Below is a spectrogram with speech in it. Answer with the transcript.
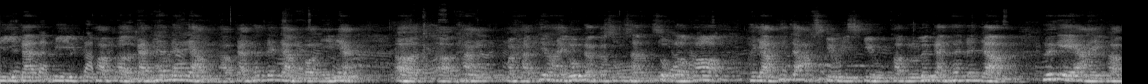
มีการมีความการแพทย์แม่นยำครับการแพทย์แม่นยำตอนนี้เนี่ยทางมหาวิทยาลัยร่วมกับกระทรวงสาธารณสุขเราก็พยายามที่จะ up skill re skill ความรู้เรื่องการแพทย์แม่นยำเรื่อง AI ครับ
